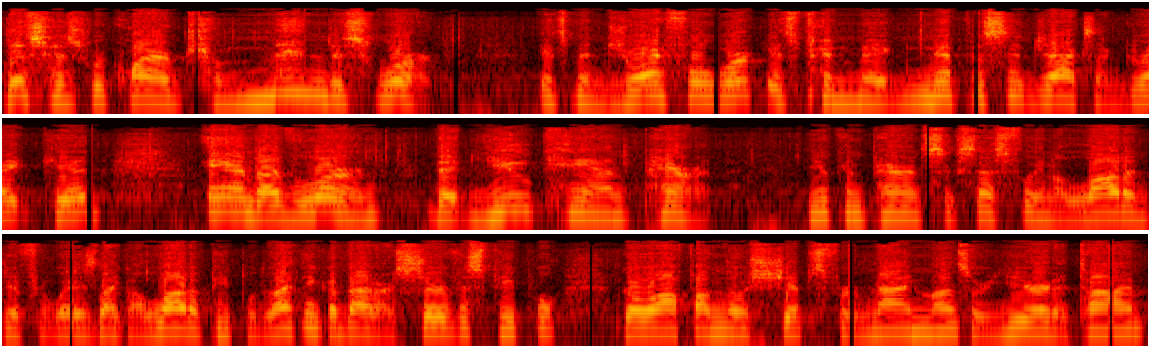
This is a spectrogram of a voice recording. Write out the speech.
This has required tremendous work. It's been joyful work. It's been magnificent. Jack's a great kid. And I've learned that you can parent. You can parent successfully in a lot of different ways, like a lot of people do. I think about our service people go off on those ships for nine months or a year at a time.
